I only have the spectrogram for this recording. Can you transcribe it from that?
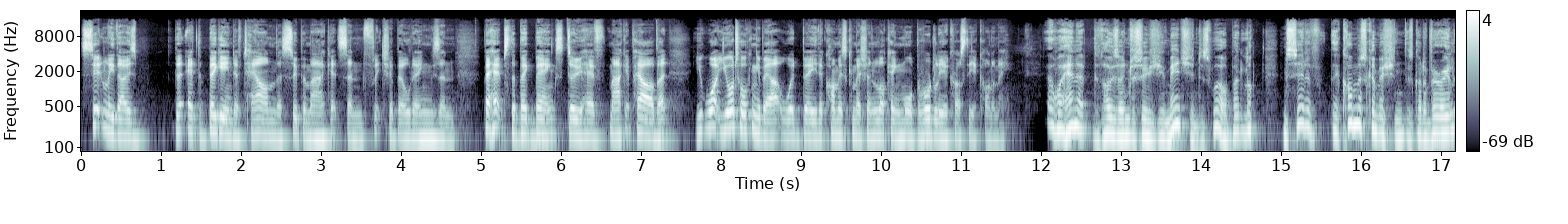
certainly those the, at the big end of town, the supermarkets and Fletcher buildings and perhaps the big banks do have market power. But you, what you're talking about would be the Commerce Commission looking more broadly across the economy. Well, and at those industries you mentioned as well. But look, instead of the Commerce Commission has got a very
